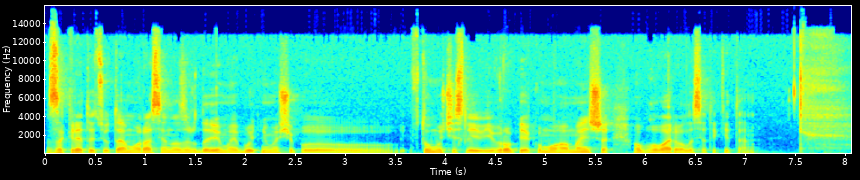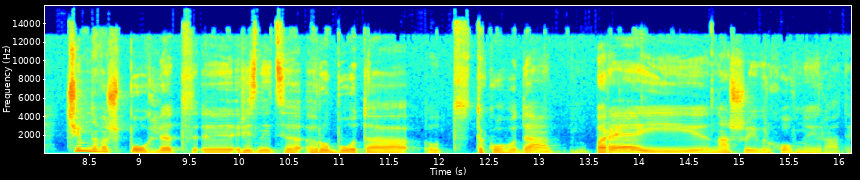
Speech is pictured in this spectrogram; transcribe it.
закрити цю тему раз і назавжди, і в майбутньому, щоб е, в тому числі і в Європі якомога менше обговорювалися такі теми. Чим, на ваш погляд, е, різниця робота от такого да, ПАРЕ і нашої Верховної Ради?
